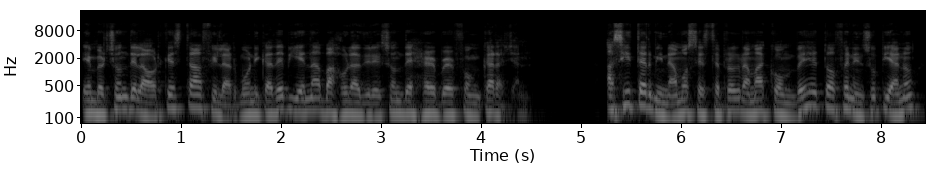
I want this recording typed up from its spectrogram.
en versión de la Orquesta Filarmónica de Viena bajo la dirección de Herbert von Karajan. Así terminamos este programa con Beethoven en su piano,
